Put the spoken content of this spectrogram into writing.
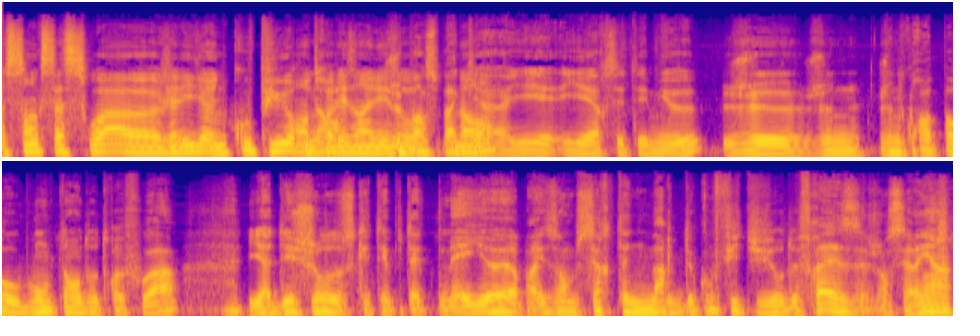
sans que ça soit, euh, j'allais dire, une coupure entre les uns et les autres. Je pense pas qu'hier c'était mieux. Je, je ne, je ne crois pas au bon temps d'autrefois. Il y a des choses qui étaient peut-être meilleures, par exemple certaines marques de confiture de fraises, j'en sais rien,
